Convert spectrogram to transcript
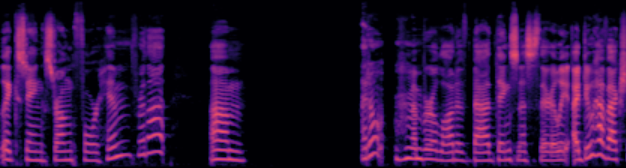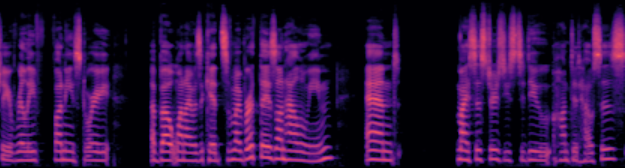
like staying strong for him for that. Um, I don't remember a lot of bad things necessarily. I do have actually a really funny story about when I was a kid. So my birthday is on Halloween, and my sisters used to do haunted houses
